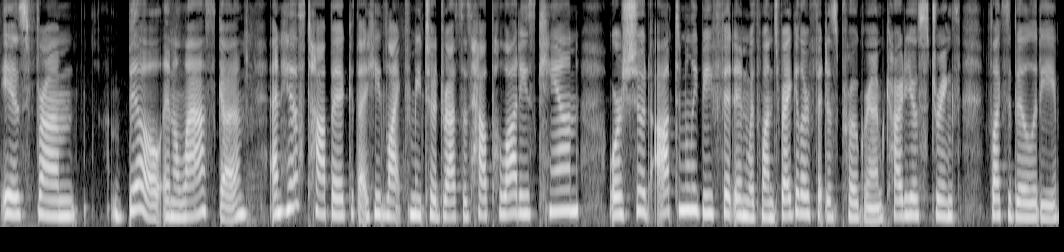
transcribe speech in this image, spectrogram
is from Bill in Alaska, and his topic that he'd like for me to address is how Pilates can or should optimally be fit in with one's regular fitness program, cardio, strength, flexibility.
